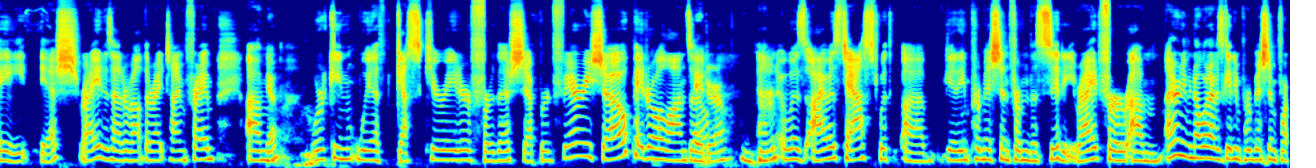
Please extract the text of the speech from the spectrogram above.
2008 ish, right? Is that about the right time frame? Um, Yeah. Working with guest curator for the Shepard Fairey show, Pedro Alonzo Pedro. Mhm. and it was I was tasked with uh, getting permission from the city, right? For um, I don't even know what I was getting permission for.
